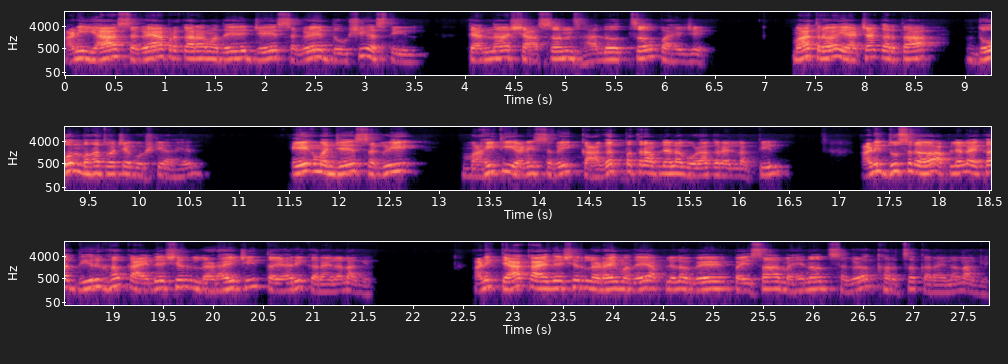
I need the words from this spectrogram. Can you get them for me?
आणि ह्या सगळ्या प्रकारामध्ये जे सगळे दोषी असतील त्यांना शासन झालंच पाहिजे. मात्र याच्याकरता दोन महत्त्वाच्या गोष्टी आहेत. एक म्हणजे सगळी माहिती आणि सगळी कागदपत्र आपल्याला गोळा करायला लागतील. आणि दुसरं आपल्याला एका दीर्घ कायदेशीर लढाईची तयारी करायला लागेल. आणि त्या कायदेशीर लढाईमध्ये आपल्याला वेळ पैसा मेहनत सगळं खर्च करायला लागेल.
